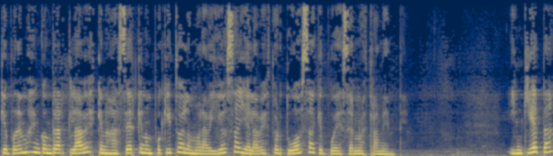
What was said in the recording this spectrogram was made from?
que podemos encontrar claves que nos acerquen un poquito a lo maravillosa y a la vez tortuosa que puede ser nuestra mente. Inquieta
